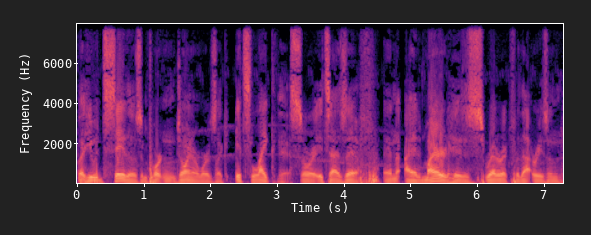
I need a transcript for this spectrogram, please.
But he would say those important joiner words like, it's like this, or it's as if. And I admired his rhetoric for that reason,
